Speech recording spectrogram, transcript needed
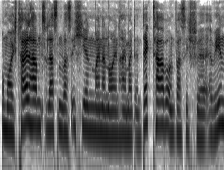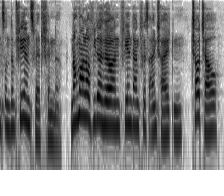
um euch teilhaben zu lassen, was ich hier in meiner neuen Heimat entdeckt habe und was ich für erwähnens- und empfehlenswert finde. Nochmal auf Wiederhören. Vielen Dank fürs Einschalten. Ciao, ciao.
